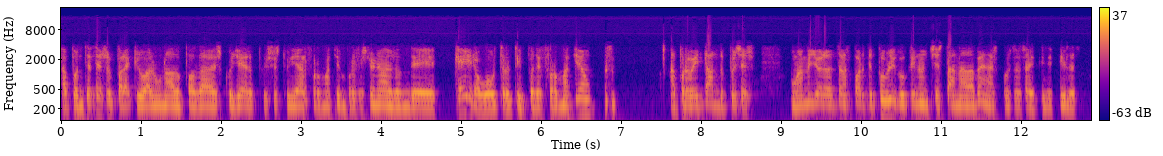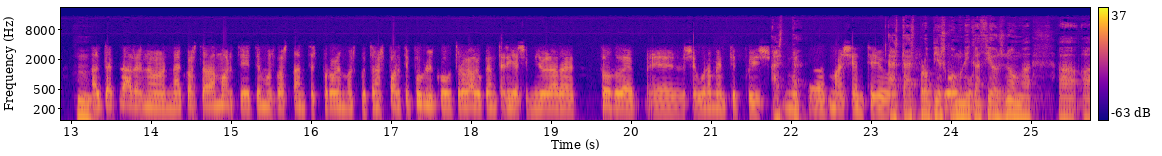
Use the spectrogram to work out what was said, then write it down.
a Ponteceso para que o alumnado poda escoller pois, estudiar formación profesional onde queira ou outro tipo de formación aproveitando pois eso, unha mellora do transporte público que non che está nada ben as cousas hai que dicilas mm. altas claras no, na Costa da Morte temos bastantes problemas co transporte público outro galo cantaría se mellorara todo é eh, seguramente pois hasta, moita máis xente o, hasta as propias o, comunicacións, non? A, a, a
